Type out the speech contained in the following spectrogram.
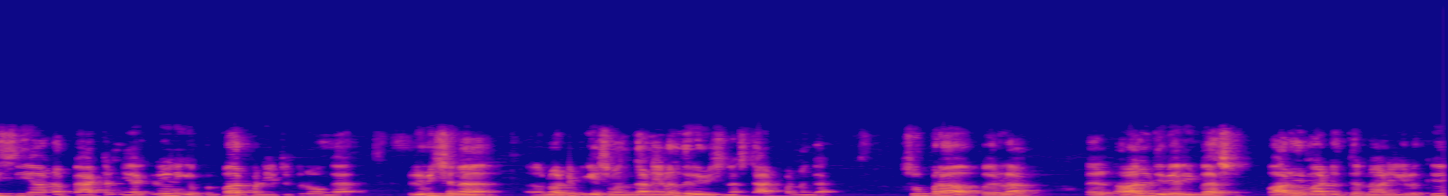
ஈஸியான பேட்டர்ன் ஏற்கனவே நீங்க ப்ரிப்பேர் பண்ணிட்டு இருக்கிறவங்க ரிவிஷனை நோட்டிபிகேஷன் வந்தானேலேருந்து ரிவிஷனை ஸ்டார்ட் பண்ணுங்க. சூப்பரா போயிடலாம். ஆல் தி வெரி பெஸ்ட் பார்வை மாற்றுத்திறனாளிகளுக்கு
